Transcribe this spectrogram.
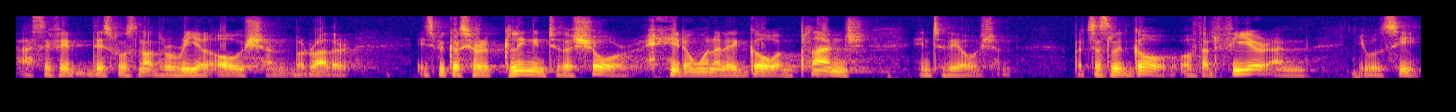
as if it, this was not the real ocean, but rather it's because you're clinging to the shore. You don't want to let go and plunge into the ocean. But just let go of that fear and you will see.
